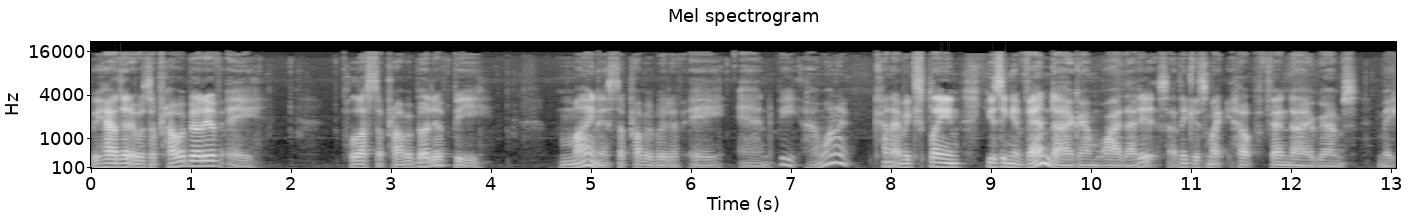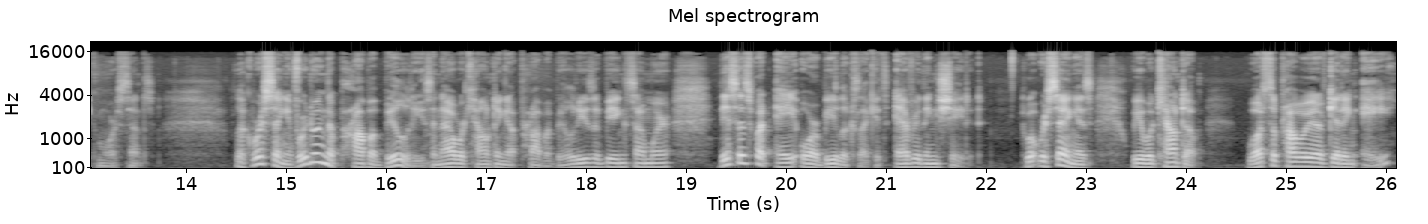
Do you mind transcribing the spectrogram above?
We had that it was the probability of A plus the probability of B minus the probability of A and B. I want to kind of explain using a Venn diagram why that is. I think this might help Venn diagrams make more sense. Look, we're saying if we're doing the probabilities, and now we're counting up probabilities of being somewhere, this is what A or B looks like. It's everything shaded. What we're saying is we would count up what's the probability of getting A.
